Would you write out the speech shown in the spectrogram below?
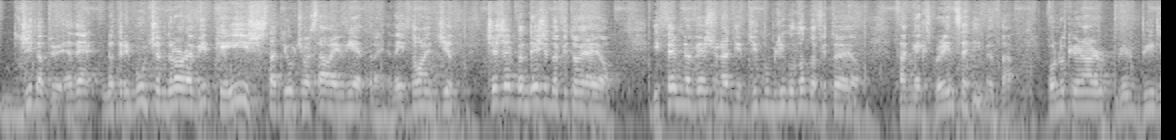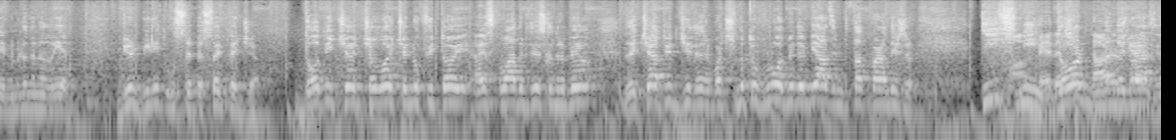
Të gjithë aty, edhe në tribunë qendrore vip ke ish stadiumi Qemal Stafa i vjetër dhe i thonin të gjithë, ç'është kjo ndeshje do fitojë ajo. I them në vesh unë atij, të gjithë publiku thotë do fitojë ajo. Tha nga eksperienca ime tha, po nuk i ra bilbili në minutën 90. Bilbilit unë s'e besoj këtë gjë. Do ti që qëlloi që nuk fitoi ajo skuadër, Skënderbeu dhe që aty të gjithë po ç'më turpëruat me De Biazin, më thatë para ndeshjes. Hiqni dorë në ndonjë rast.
